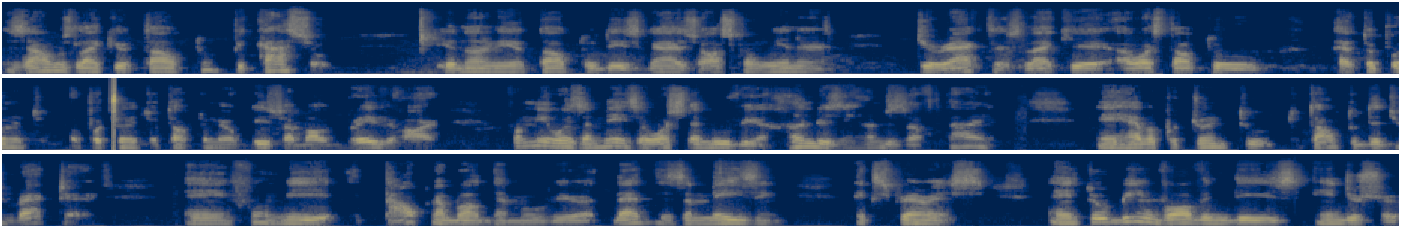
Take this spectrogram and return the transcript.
It's almost like you talk to Picasso, you know what I mean? You talk to these guys, Oscar winner directors. Like uh, I was talking to, have the opportunity to talk to Mel Gibson about Braveheart. For me, it was amazing. I watched that movie hundreds and hundreds of times and have opportunity to, to talk to the director and for me, talking about that movie, that is amazing experience. And to be involved in this industry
